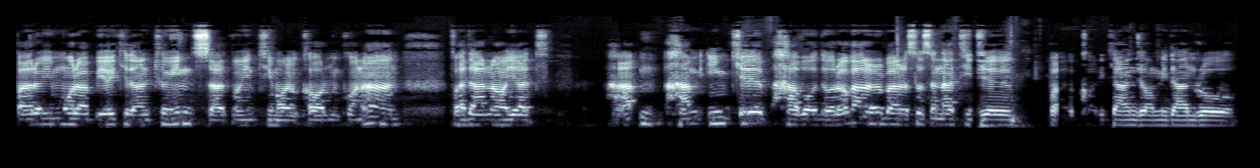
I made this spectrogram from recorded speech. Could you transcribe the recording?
برای مربیایی که دارن تو این سطح با این تیم کار می‌کنن و در نهایت هم, این که هوادارا قرار بر اساس نتیجه کاری که انجام میدن رو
